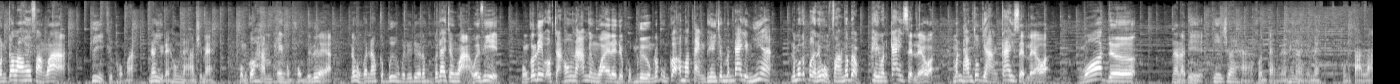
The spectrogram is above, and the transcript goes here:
มันก็เล่าให้ฟังว่าพี่คือผมอะนั่งอยู่ในห้องน้ำใช่ไหมผมก็ฮัมเพลงของผมไปเรื่อยอะแล้วผมก็นับกระเบื้องไปเรื่อยๆแล้วผมก็ได้จังหวะเว้ยพี่ ผมก็รีบออกจากห้องน้ำอย่างไวเลยเดี๋ยวผมลืม แล้วผมก็เอามาแต่งเพลงจนมันได้อย่างเงี้ยแล้วมันก็เปิดให้ผมฟังแล้วแบบเพลงมันใกล้เสร็จแล้วอะมันทำทุกอย่างใกล้เสร็จแล้วอะ What the นั่นแหละพี่พี่ช่วยหาคนแต่งเนื้อให้หน่อยได้ไหมผมตันละ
